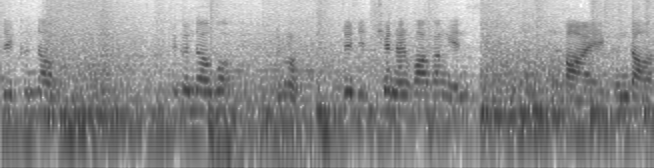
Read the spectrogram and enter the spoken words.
这看到，这看到我，这个，这是天然花岗岩海坑道啊。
